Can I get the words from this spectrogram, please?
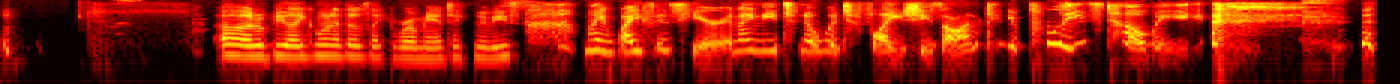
Oh, it'll be like one of those like romantic movies. My wife is here and I need to know which flight she's on. Can you please tell me?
